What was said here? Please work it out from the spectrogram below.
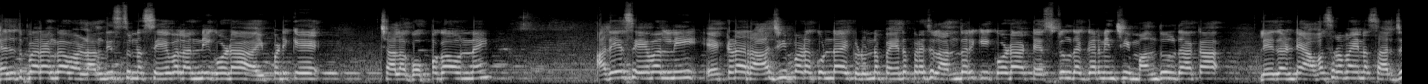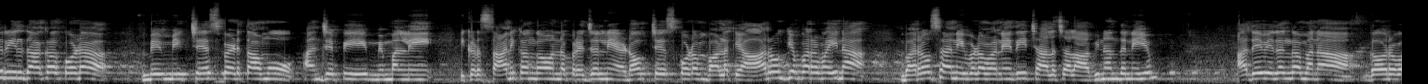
హెల్త్ పరంగా వాళ్ళు అందిస్తున్న సేవలన్నీ కూడా ఇప్పటికే చాలా గొప్పగా ఉన్నాయి. అదే సేవల్ని ఎక్కడ రాజీ పడకుండా ఇక్కడున్న పేద ప్రజలందరికీ కూడా టెస్టుల దగ్గర నుంచి మందుల దాకా లేదంటే అవసరమైన సర్జరీల దాకా కూడా మేము మీకు చేసి పెడతాము అని చెప్పి మిమ్మల్ని ఇక్కడ స్థానికంగా ఉన్న ప్రజల్ని అడాప్ట్ చేసుకోవడం వాళ్ళకి ఆరోగ్యపరమైన భరోసాని ఇవ్వడం అనేది చాలా చాలా అభినందనీయం. అదేవిధంగా మన గౌరవ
